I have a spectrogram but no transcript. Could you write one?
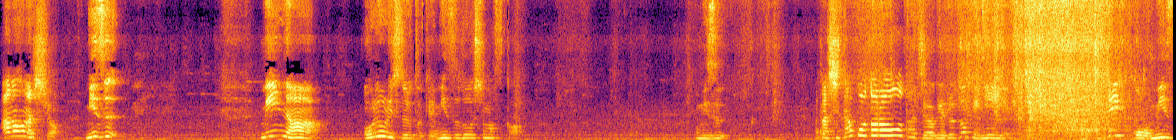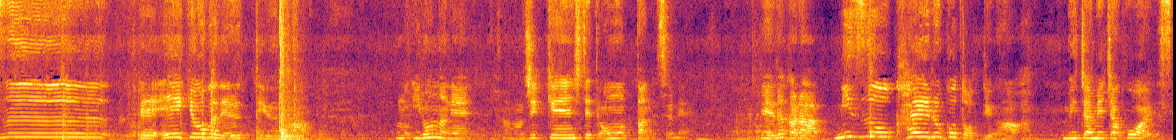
あの話しよう。水。みんなお料理するときは水どうしますか？お水。私タコトロを立ち上げる時に結構水で影響が出るっていうのはこのいろんなねあの実験してて思ったんですよね。でだから水を変えることっていうのはめちゃめちゃ怖いです。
